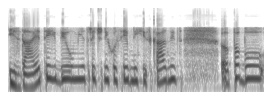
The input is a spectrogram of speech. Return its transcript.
izdaje teh biometričnih osebnih izkaznic eh, pa bo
